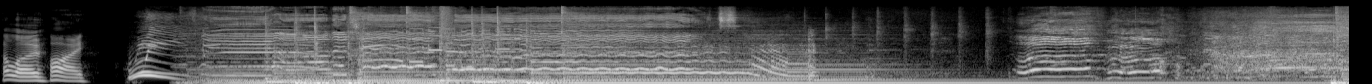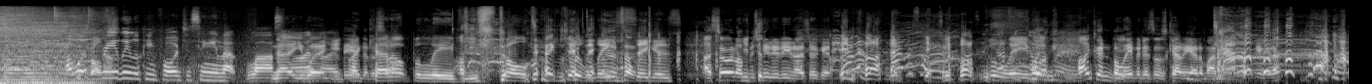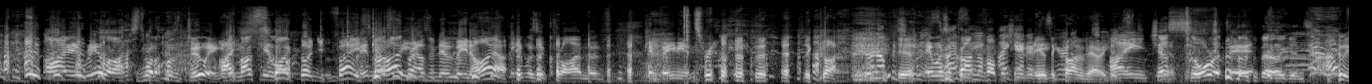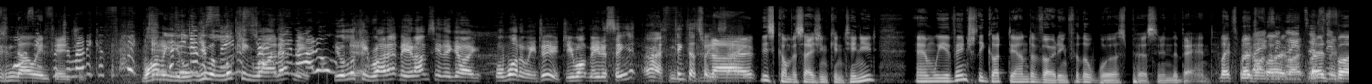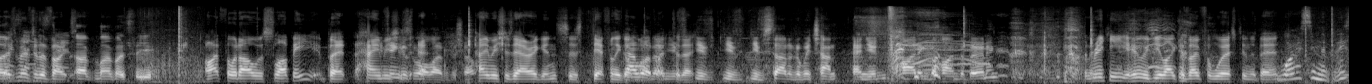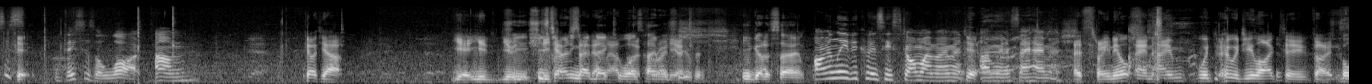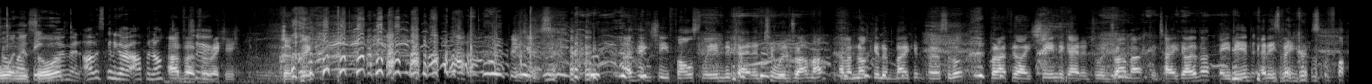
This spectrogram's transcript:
Hello. Hi. Whee! I was really looking forward to singing that last No, line. you weren't. though. Did. I End of the cannot song. believe you stole the it. lead singers. I saw an opportunity and I took it. That was what we I cannot believe it. good. I couldn't believe it as it was coming out of my mouth. I realised what I was doing. I It must be like it on your face. it Your must be- eyebrows have never been higher. it was a crime of convenience, really. the guy. You're an opportunist. It was a crime of opportunity. It was a You're crime of arrogance. I just saw it there. There was no For intention. dramatic effect. Why were Have you? You were looking right at me. Idol? You were looking right at me, and I'm sitting there going, "Well, what do we do? Do you want me to sing it?" I think that's what you're No. saying. This conversation continued, and we eventually got down to voting for the worst person in the band. Let's move on. To the vote. Let's, vote. let's move to the vote. Uh, my vote's for you. I thought I was sloppy, but Hamish's, fingers were all over the shop. Hamish's arrogance has definitely got well my done. vote You've, today. you've, you've, you've started a witch hunt, and you're hiding behind the burning. Ricky, who would you like to vote for worst in the band? Worst in the. This is Yeah. this is a lot. Um, Go with your heart. Yeah, you, you, She, she's have turning her neck towards Hamish radio. Cuban. You got to say it. only because he stole my moment, Yeah. I'm going to say Hamish. That's 3 0. And Ham, would, who would you like to vote? Ball Stole on my your sword. moment. I was going to go up an I vote too. for Ricky So, Rick- because I think she falsely indicated to a drummer, and I'm not going to make it personal, but I feel like she indicated to a drummer to take over. He did, and he's been crucified.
